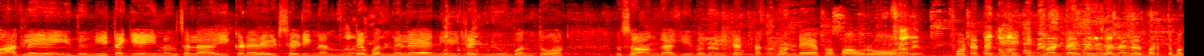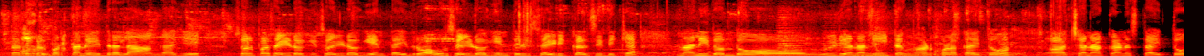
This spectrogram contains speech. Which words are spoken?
ಬಾಗ್ಲಿ ಇದು ನೀಟಾಗಿ ಇನ್ನೊಂದ್ಸಲ ಈ ಕಡೆ ರೈಟ್ ಸೈಡಿಗೆ ನಾನು ಮುಂದೆ ಬಂದಮೇಲೆ ನೀಟಾಗಿ ವ್ಯೂ ಬಂತು. ಸೊ ಹಂಗಾಗಿ ಇದು ನೀಟಾಗಿ ತಕ್ಕೊಂಡೆ. ಪಾಪ ಅವರು ಫೋಟೋ ತೆಗಿಲಿಕ್ಕೆ ಇದು ಮಾಡ್ತಾ ಇದ್ರು. ಜನಗಳು ಬರ್ತಾ, ಭಕ್ತಾದಿಗಳು ಬರ್ತಾನೆ ಇದ್ರಲ್ಲ. ಹಂಗಾಗಿ ಸ್ವಲ್ಪ ಸೈಡ್ ಹೋಗಿ ಸೈಡ್ ಹೋಗಿ ಅಂತ ಇದ್ರು. ಅವ್ರು ಸೈಡ್ ಹೋಗಿ ಅಂತೇಳಿ ಸೈಡಿಗೆ ಕಳಿಸಿದ್ದಕ್ಕೆ ನಾನು ಇದೊಂದು ವಿಡಿಯೋನ ನೀಟಾಗಿ ಮಾಡ್ಕೊಳಕ್ಕಾಯ್ತು. ಚೆನ್ನಾಗಿ ಕಾಣಿಸ್ತಾ ಇತ್ತು.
